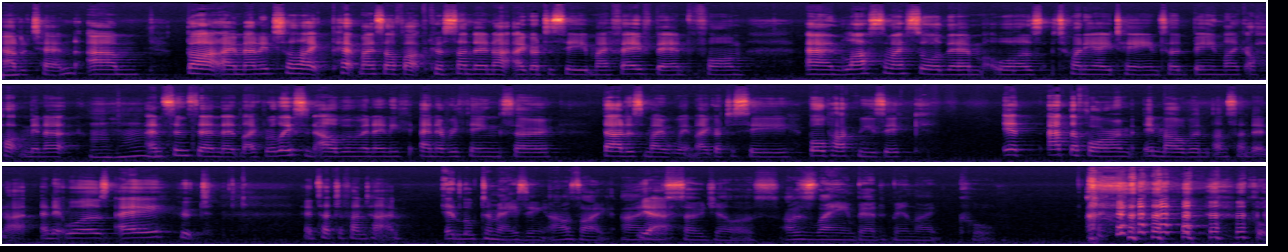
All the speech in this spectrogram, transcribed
out of ten. Um, but I managed to like pep myself up because Sunday night I got to see my fave band perform. And last time I saw them was 2018, so it'd been like a hot minute. And since then, they'd like released an album and any and everything. So that is my win. I got to see Ball Park Music, it at the Forum in Melbourne on Sunday night, and it was a hoot. It's such a fun time. It looked amazing. I was like, I Yeah. am so jealous. I was laying in bed being like, cool. Cool.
